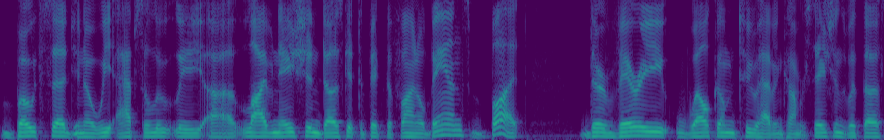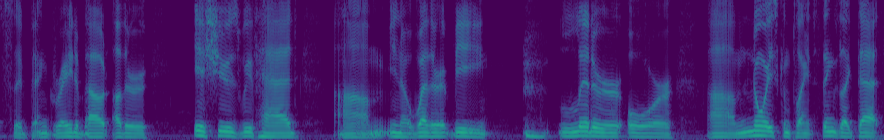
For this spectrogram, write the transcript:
both said, you know, we absolutely, uh, Live Nation does get to pick the final bands, but they're very welcome to having conversations with us. They've been great about other issues we've had, um, you know, whether it be litter or um, noise complaints, things like that.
